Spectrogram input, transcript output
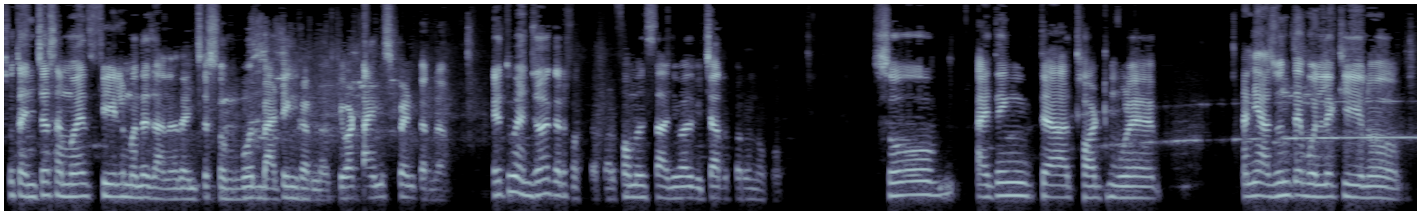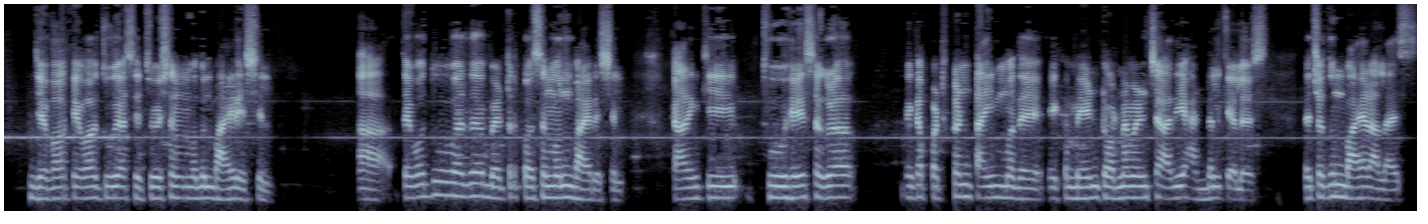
सो त्यांच्यासमोर फील्डमध्ये जाणं त्यांच्यासोबत बॅटिंग करणं किंवा टाइम स्पेंड करणं हे तू एन्जॉय कर फक्त. परफॉर्मन्सचा अजिबात विचार करू नको. सो आय थिंक त्या थॉटमुळे आणि अजून ते बोलले की यु नो जेव्हा केव्हा तू या सिच्युएशन मधून बाहेर येशील तेव्हा तू ऍज अ बेटर पर्सन म्हणून बाहेर येशील. कारण की तू हे सगळं एका पटकन टाइममध्ये एक मेन टुर्नामेंटच्या आधी हँडल केलंयस. त्याच्यातून बाहेर आलायस.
